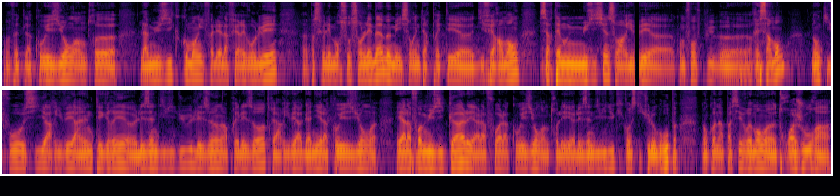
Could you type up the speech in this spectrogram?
En fait, la cohésion entre la musique, comment il fallait la faire évoluer, euh, parce que les morceaux sont les mêmes, mais ils sont interprétés euh, différemment. Certains musiciens sont arrivés euh, comme font plus récemment. Donc il faut aussi arriver à intégrer les individus les uns après les autres et arriver à gagner la cohésion et à la fois musicale et à la fois la cohésion entre les, les individus qui constituent le groupe. Donc on a passé vraiment trois jours à,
